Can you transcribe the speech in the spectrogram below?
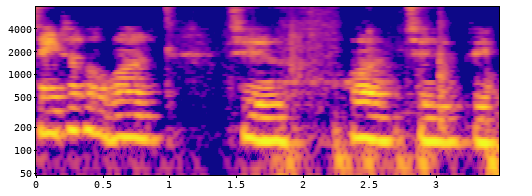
Same tempo. One, two, one, two, three.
